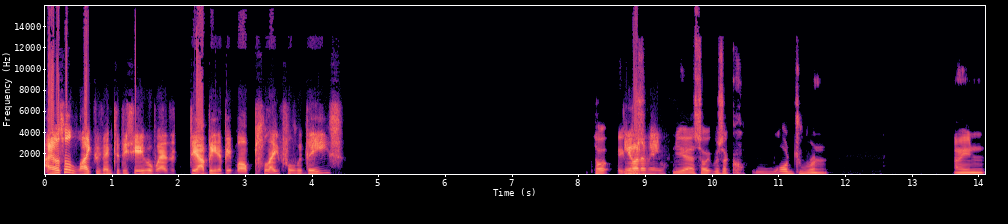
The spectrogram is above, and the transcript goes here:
I also like we've entered this era where the, they are being a bit more playful with these. So it You know was, what I mean? Yeah, so it was a quadrant. I mean,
